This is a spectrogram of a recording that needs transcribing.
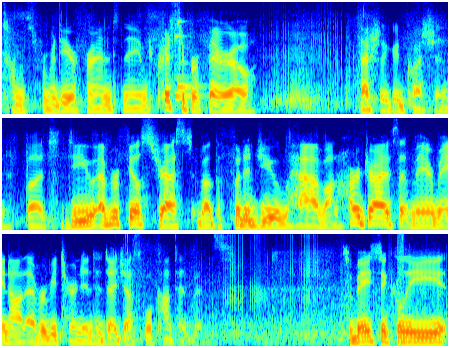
comes from a dear friend named Christopher Farrow. It's actually a good question, but do you ever feel stressed about the footage you have on hard drives that may or may not ever be turned into digestible content bits? So basically,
